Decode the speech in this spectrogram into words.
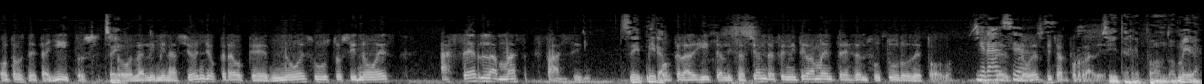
otros detallitos. So, la eliminación yo creo que no es justo, sino es hacerla más fácil. Sí, mira. Porque la digitalización definitivamente es el futuro de todo. Gracias. Lo voy a escuchar por radio. Sí, te respondo. Mira,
